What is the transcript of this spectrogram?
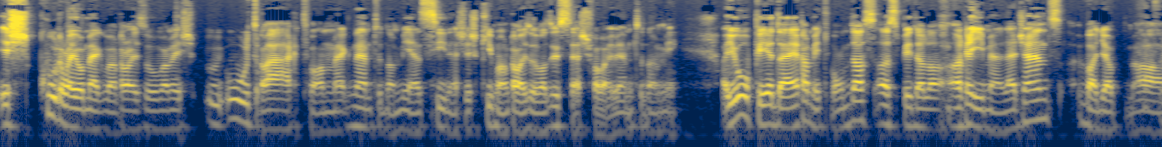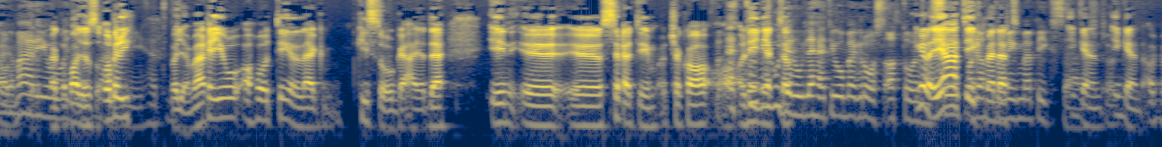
És kurva jó meg van rajzolva, és ultra árt van, meg nem tudom milyen színes, és ki van rajzolva az összes fa, vagy nem tudom mi. A jó példa erre, amit mondasz, az például a, a Rayman Legends, vagy a, a, hát, vagy, a Mario, meg, vagy, vagy az Ori, hát... vagy a Mario, ahol tényleg kiszolgálja, de én ö, ö, szeretném csak a, a, a lényeg... még ugyanúgy lehet jó, meg rossz, attól, Igen, a játékmenet- még pixel. Igen, csak. igen, a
